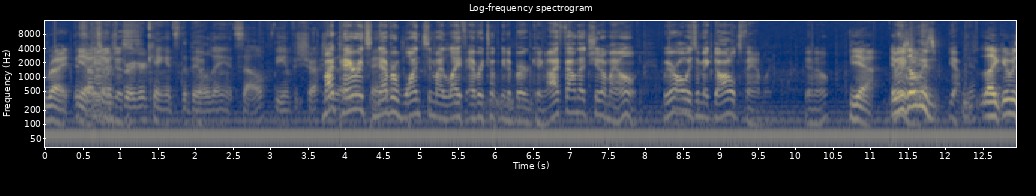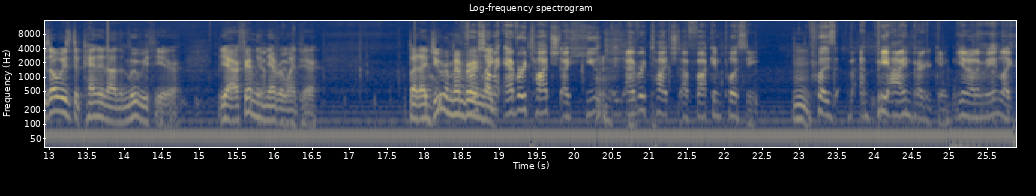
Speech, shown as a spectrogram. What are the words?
Right. It's Yeah. not yeah. so much just- Burger King; it's the building itself, the infrastructure. my parents never once in my life ever took me to Burger King. I found that shit on my own. We were always a McDonald's family, you know. Yeah. It But was anyway, always yeah. like it was always dependent on the movie theater. Yeah, our family Yeah, never movie went theater. there. But I do remember in First time like I ever touched a huge, ever touched a fucking pussy Mm. was behind Burger King. You know what I mean? Like,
